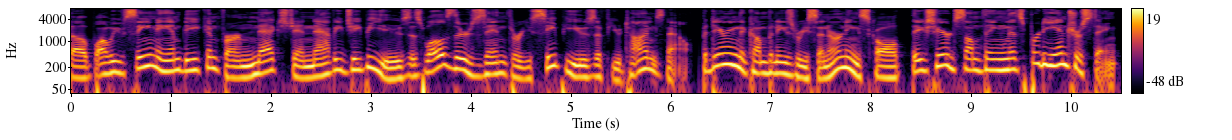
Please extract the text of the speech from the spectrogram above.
up, while we've seen AMD confirm next-gen Navi GPUs as well as their Zen 3 CPUs a few times now, but during the company's recent earnings call, they shared something that's pretty interesting.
